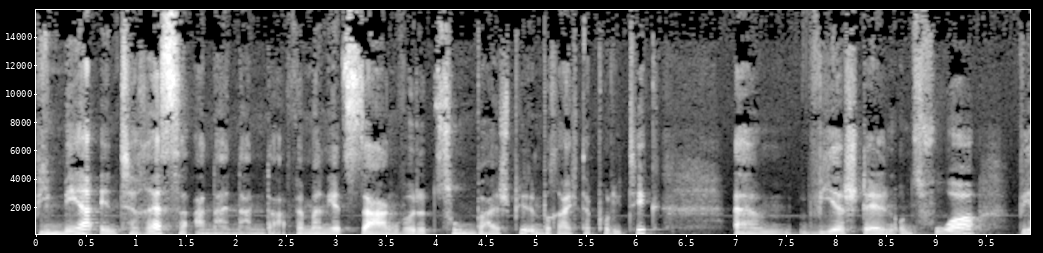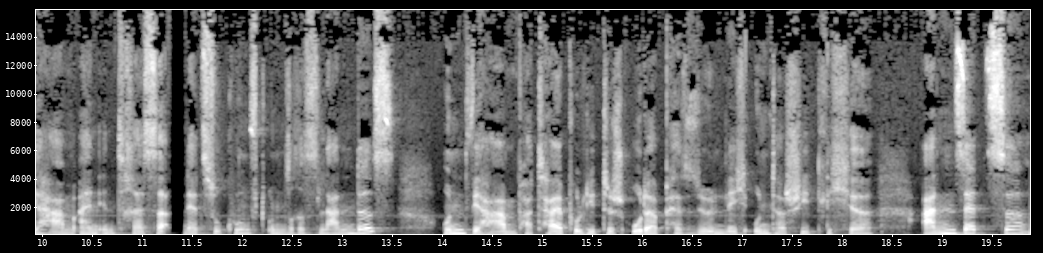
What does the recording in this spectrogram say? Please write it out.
wie mehr Interesse aneinander. Wenn man jetzt sagen würde, zum Beispiel im Bereich der Politik, ähm, wir stellen uns vor, wir haben ein Interesse an der Zukunft unseres Landes und wir haben parteipolitisch oder persönlich unterschiedliche Ansätze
